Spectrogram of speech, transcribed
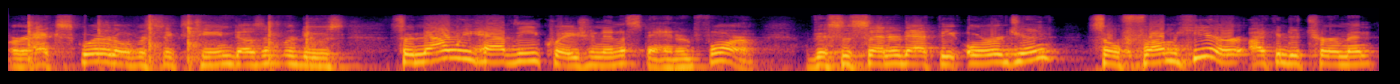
or x squared over 16, doesn't reduce. So now we have the equation in a standard form. This is centered at the origin. So from here, I can determine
